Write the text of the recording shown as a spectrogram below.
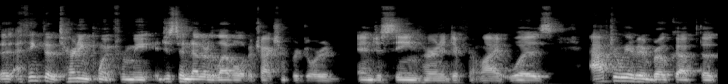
the, I think the turning point for me, just another level of attraction for Jourdan and just seeing her in a different light was after we had been broke up the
